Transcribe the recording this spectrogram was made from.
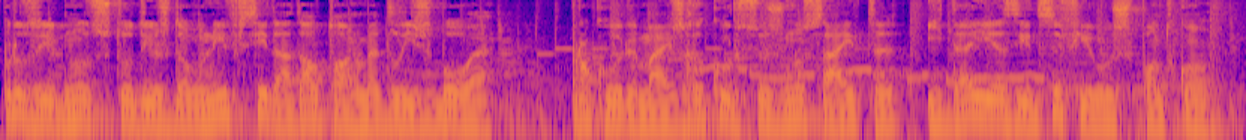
produzido nos estúdios da Universidade Autónoma de Lisboa. Procure mais recursos no site ideiasedesafios.com.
